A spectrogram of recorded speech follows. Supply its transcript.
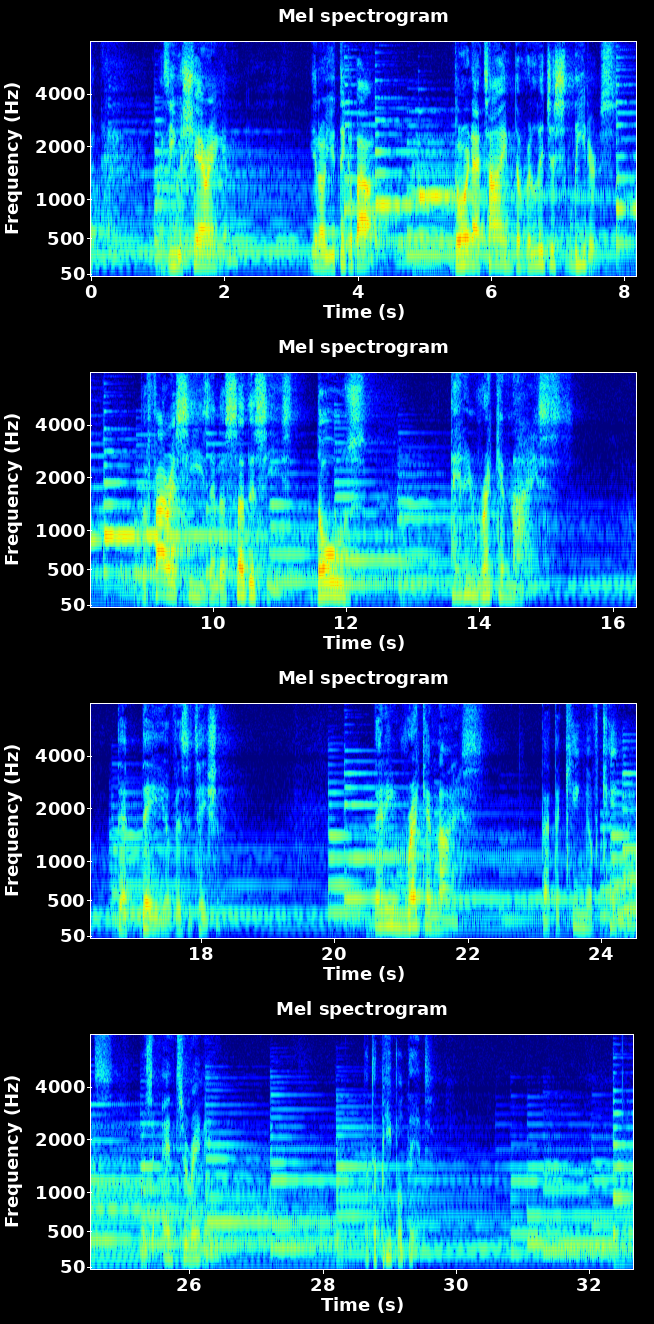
as he was sharing, and, you know, you think about during that time, the religious leaders, the Pharisees and the Sadducees, those, they didn't recognize that day of visitation. They didn't recognize that the King of Kings was entering in but the people did.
